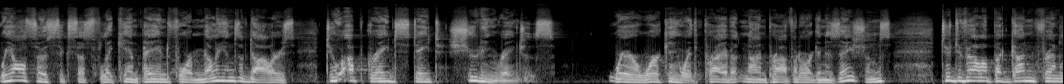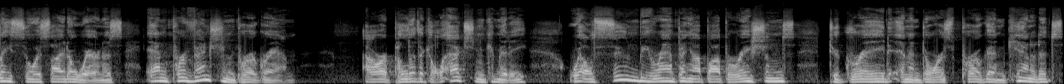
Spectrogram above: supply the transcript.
We also successfully campaigned for millions of dollars to upgrade state shooting ranges. We're working with private nonprofit organizations to develop a gun friendly suicide awareness and prevention program. Our Political Action Committee will soon be ramping up operations to grade and endorse pro gun candidates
